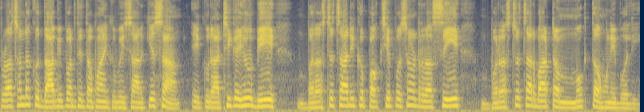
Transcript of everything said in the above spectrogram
प्रचण्डको दावीप्रति तपाईँको विचार के छ? एक कुरा ठिकै हो बी भ्रष्टाचारीको पक्ष पोषण र सी भ्रष्टाचारबाट मुक्त हुने बोली।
